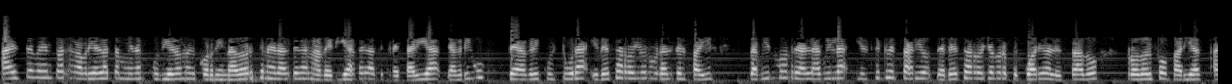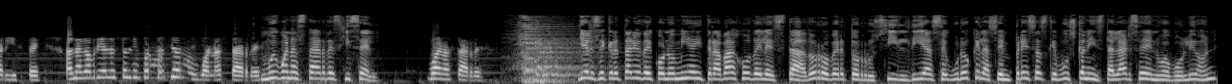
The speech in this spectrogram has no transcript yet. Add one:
A este evento, Ana Gabriela, también acudieron el coordinador general de ganadería de la Secretaría de Agricultura y Desarrollo Rural del país, David Monreal Ávila, y el secretario de Desarrollo Agropecuario del Estado, Rodolfo Farías Arispe. Ana Gabriela, esta es la información. Muy buenas tardes. Muy buenas tardes, Giselle. Buenas tardes. Y el secretario de Economía y Trabajo del Estado, Roberto Rusildi, aseguró que las empresas que buscan instalarse en Nuevo León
